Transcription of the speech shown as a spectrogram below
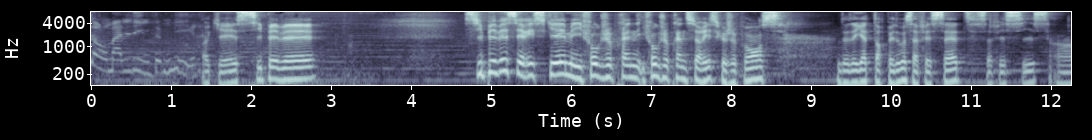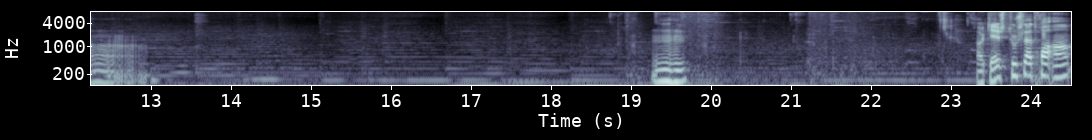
Dans ma ligne de mire. Ok, 6 PV. 6 PV c'est risqué, mais il faut que je prenne, il faut que je prenne ce risque, je pense. De dégâts de torpedo, ça fait 7, ça fait 6. Mhm. Ok, je touche la 3-1.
